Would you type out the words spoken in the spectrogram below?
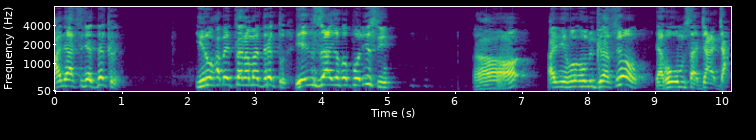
ani asinye dekre. Iro habe tsanama directo yenza yoho polisi. Ah ani ho, ho migration yabo umsajaja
